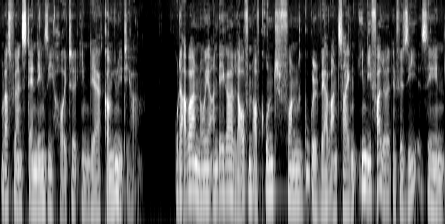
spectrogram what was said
und was für ein Standing sie heute in der Community haben. Oder aber neue Anleger laufen aufgrund von Google Werbeanzeigen in die Falle, denn für sie sehen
